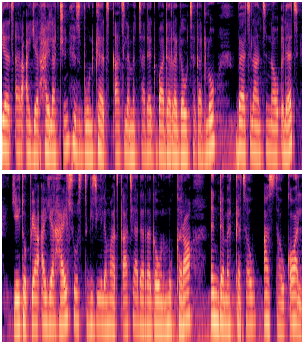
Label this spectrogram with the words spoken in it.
የጸረ አየር ኃይላችን ህዝቡን ከጥቃት ለመታደግ ባደረገው ተጋድሎ በትላንትናው ዕለት የኢትዮጵያ አየር ኃይል ሶስት ጊዜ ለማጥቃት ያደረገውን ሙከራ እንደመከተው አስታውቀዋል።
